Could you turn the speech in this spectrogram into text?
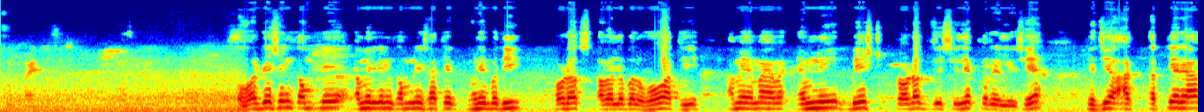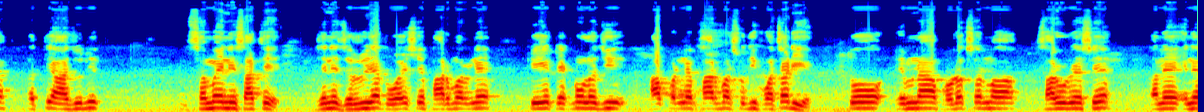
શું ફાયદો થશે? વર્ડેશન કંપની, અમેરિકન કંપની સાથે ઘણી બધી પ્રોડક્ટ્સ અવેલેબલ હોવાથી અમે એમાં એમની બેસ્ટ પ્રોડક્ટ જે સિલેક્ટ કરેલી છે, કે જે અત્યારે અત્યારે આધુનિક સમયની સાથે જેની જરૂરિયાત હોય છે ફાર્મરને કે એ ટેકનોલોજી આપણને ફાર્મર સુધી પહોંચાડીએ, તો એમના પ્રોડક્શનમાં સારું રહેશે. અને એને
